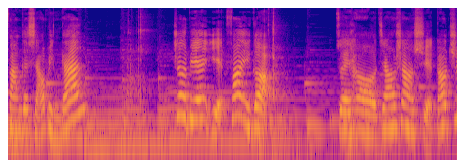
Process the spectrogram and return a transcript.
放个小饼干，这边也放一个。最后浇上雪糕汁，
